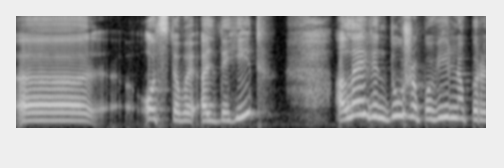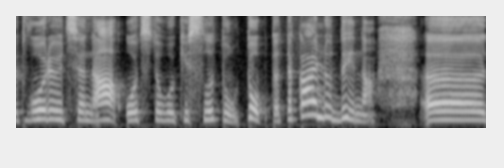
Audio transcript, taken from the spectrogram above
е, оцтовий альдегід, але він дуже повільно перетворюється на оцтову кислоту. Тобто така людина е,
